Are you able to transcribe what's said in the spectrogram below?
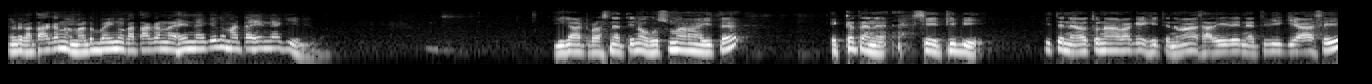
එනකොට කතා කරනවා මට බයිනෝ කතා කරනවා ඇහෙන්නේ නැහැ කියලා මට ඇහෙන්නේ නැහැ කියනවා. ඊගාට ප්‍රශ්නයක් තියෙනවා හුස්ම හිත එකතන සේ තිබි හිත නැවතුණා වගේ හිතෙනවා ශරීරේ නැති වී ගියාසේ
